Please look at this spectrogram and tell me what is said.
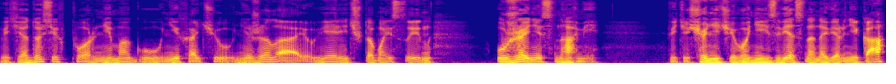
Ведь я до сих пор не могу, не хочу, не желаю верить, что мой сын уже не с нами. Ведь еще ничего не известно наверняка.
